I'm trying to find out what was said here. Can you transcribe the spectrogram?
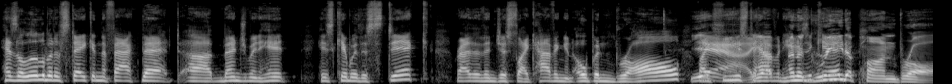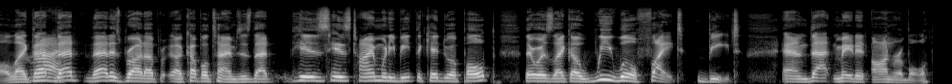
has a little bit of stake in the fact that uh, Benjamin hit his kid with a stick rather than just like having an open brawl like he used to yeah, have when he an was agreed upon brawl like that. Right. That that is brought up a couple times. Is that his his time when he beat the kid to a pulp? There was like a "we will fight" beat, and that made it honorable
